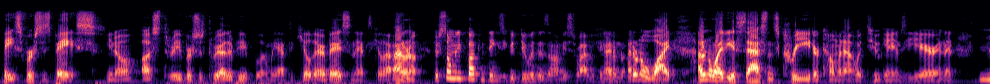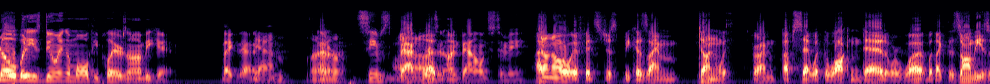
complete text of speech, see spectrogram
base versus base, you know, us three versus three other people, and we have to kill their base, and they have to kill our. I don't know. There's so many fucking things you could do with the zombie survival thing. I don't. I don't know why. I don't know why the Assassin's Creed are coming out with two games a year, and then nobody's doing a multiplayer zombie game like that. yeah, hmm. I don't know. It seems I don't know, backwards that- and unbalanced to me. I don't know if it's just because I'm done with or I'm upset with The Walking Dead or what, but like the zombies,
